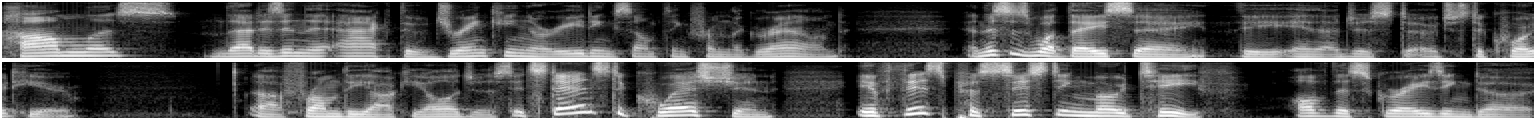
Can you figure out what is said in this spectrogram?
harmless, that is in the act of drinking or eating something from the ground. And this is what they say. The just uh, just a quote here uh, from the archaeologists. It stands to question if this persisting motif of this grazing doe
